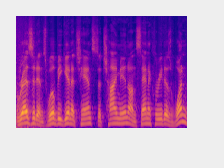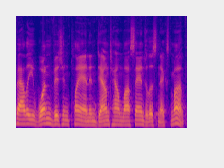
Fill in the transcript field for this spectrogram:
Residents will begin a chance to chime in on Santa Clarita's One Valley, One Vision plan in downtown Los Angeles next month.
